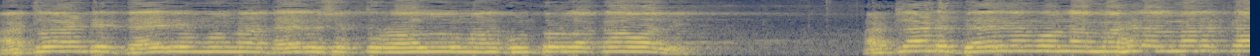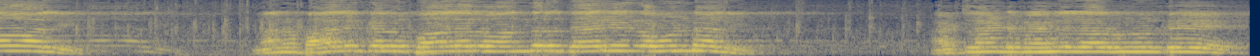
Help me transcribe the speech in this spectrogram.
అట్లాంటి ధైర్యం ఉన్న ధైర్య మన గుంటూరులో కావాలి. అట్లాంటి ధైర్యంగా ఉన్న మహిళలు మనకు కావాలి. మన బాలికలు బాలలు అందరూ ధైర్యంగా ఉండాలి. అట్లాంటి మహిళలు ఎవరు ఉంటే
